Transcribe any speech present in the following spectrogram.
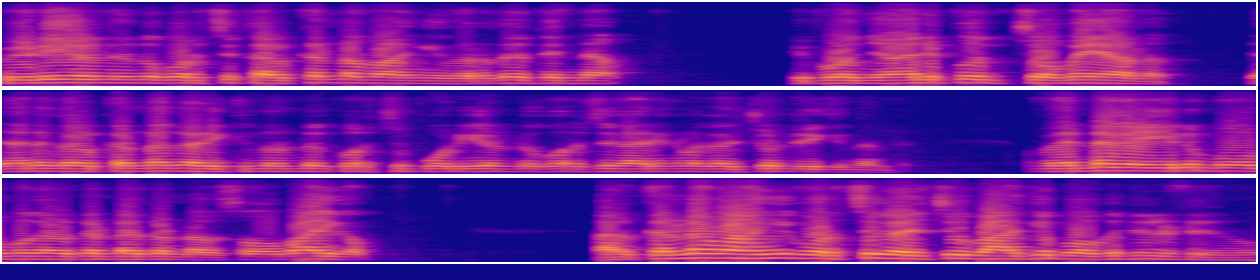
പീടികയിൽ നിന്ന് കുറച്ച് കൽക്കണ്ടം വാങ്ങി വെറുതെ തിന്നാം. ഇപ്പോൾ ഞാനിപ്പോൾ ചുമയാണ്. ഞാൻ കൽക്കണ്ടം കഴിക്കുന്നുണ്ട് കുറച്ച് പൊടിയുണ്ട് കുറച്ച് കാര്യങ്ങൾ കഴിച്ചുകൊണ്ടിരിക്കുന്നുണ്ട്. അപ്പൊ എന്റെ കയ്യിലും പോകുമ്പോൾ കൽക്കണ്ടൊക്കെ ഉണ്ടാവും സ്വാഭാവികം. കൽക്കണ്ടം വാങ്ങി കുറച്ച് കഴിച്ചു ബാക്കി പോക്കറ്റിലിട്ടിരുന്നു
